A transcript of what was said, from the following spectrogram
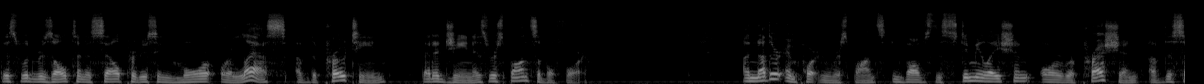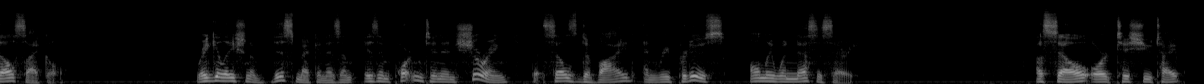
This would result in a cell producing more or less of the protein that a gene is responsible for. Another important response involves the stimulation or repression of the cell cycle. Regulation of this mechanism is important in ensuring that cells divide and reproduce only when necessary. A cell or tissue type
